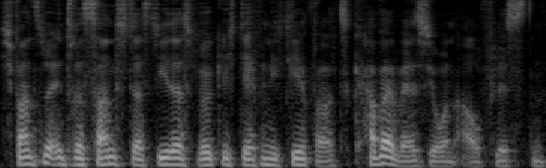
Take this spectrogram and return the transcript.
ich fand es nur interessant, dass die das wirklich definitiv als Coverversion auflisten.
